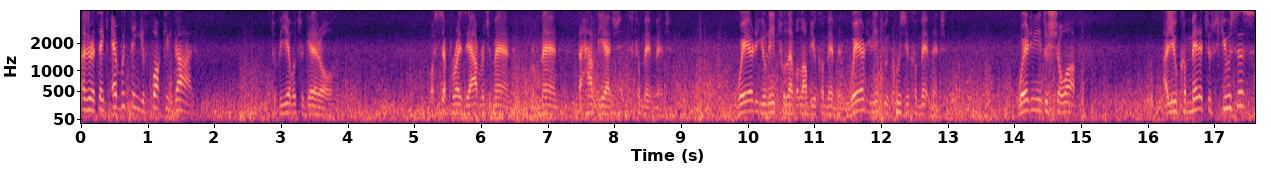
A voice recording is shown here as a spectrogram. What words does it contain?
That's gonna take everything you fucking got to be able to get it all. What separates the average man from men that have the edge is commitment. Where do you need to level up your commitment? Where do you need to increase your commitment? Where do you need to show up? Are you committed to excuses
